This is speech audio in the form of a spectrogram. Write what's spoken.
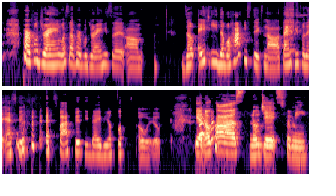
"Purple Drain." What's up, Purple Drain? He said, "Um, H E double hockey sticks." Nah, thank you for the S S five fifty, baby. I'm so so ill. Yeah, no cars, no jets for me.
